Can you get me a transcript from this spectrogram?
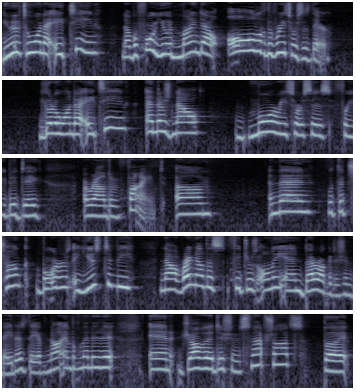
You moved to 1.18. Now before you had mined out all of the resources there. You go to 1.18 and there's now more resources for you to dig around and find. Um, and then with the chunk borders, it used to be now right now this features only in Bedrock Edition betas. They have not implemented it in Java Edition snapshots, but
